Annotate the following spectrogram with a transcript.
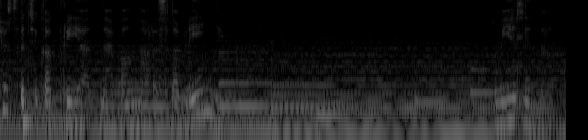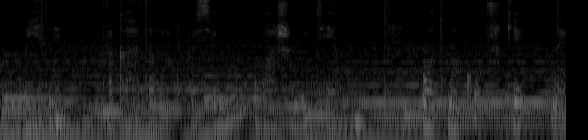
Почувствуйте, как приятная волна расслабления медленно, медленно прокатывает по всему вашему телу, от макушки до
